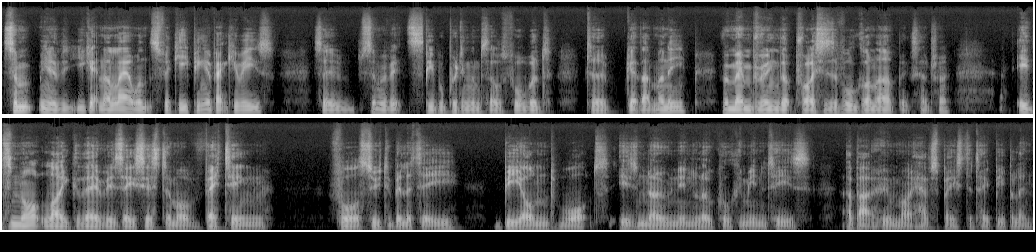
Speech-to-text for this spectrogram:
Some, you know, you get an allowance for keeping evacuees. So some of it's people putting themselves forward to get that money, remembering that prices have all gone up, etc. It's not like there is a system of vetting for suitability beyond what is known in local communities about who might have space to take people in.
